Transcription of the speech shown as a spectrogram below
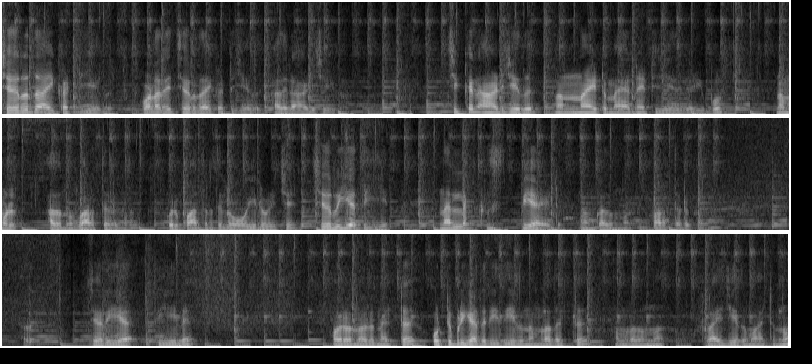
ചെറുതായി കട്ട് ചെയ്ത് വളരെ ചെറുതായി കട്ട് ചെയ്ത് അതിൽ ആഡ് ചെയ്യുക. ചിക്കൻ ആഡ് ചെയ്ത് നന്നായിട്ട് മാരിനേറ്റ് ചെയ്ത് കഴിയുമ്പോൾ നമ്മൾ അതൊന്ന് വറുത്തെടുക്കണം. ഒരു പാത്രത്തിൽ ഓയിൽ ഒഴിച്ച് ചെറിയ തീയിൽ നല്ല ക്രിസ്പി ആയിട്ട് നമുക്കതൊന്ന് വറുത്തെടുക്കാം. ചെറിയ തീയിൽ ഓരോന്നോരോന്നിട്ട് ഒട്ടിപ്പിടിക്കാത്ത രീതിയിൽ നമ്മളതിട്ട് നമ്മളതൊന്ന് ഫ്രൈ ചെയ്ത് മാറ്റുന്നു.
